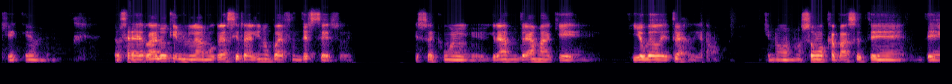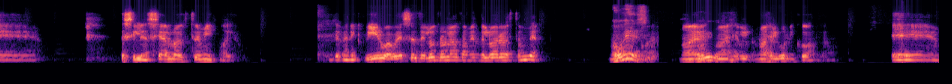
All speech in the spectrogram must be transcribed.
que, o sea, es raro que en la democracia israelí no pueda defenderse de eso. Eso es como el, gran drama que, que, yo veo detrás, digamos, que no, no somos capaces de, de de silenciar los extremismos, digo. De Benekvir o a veces del otro lado también de los árabes también. No, es, no, es, no, es el, no es el único. Eh,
